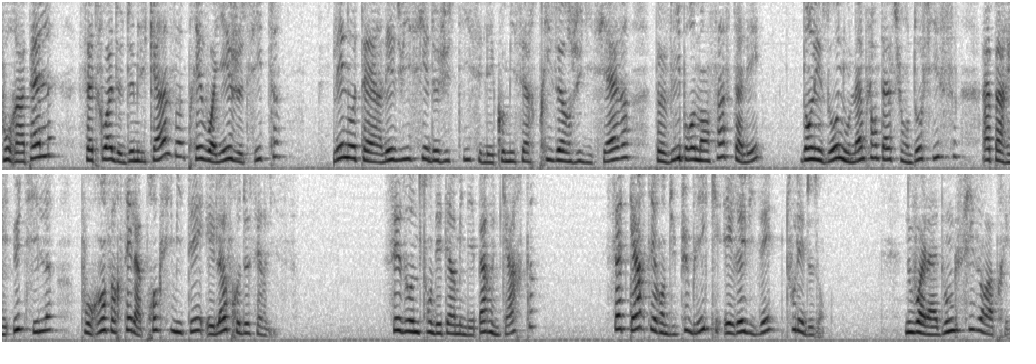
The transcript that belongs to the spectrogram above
Pour rappel, cette loi de 2015 prévoyait, je cite, Les notaires, les huissiers de justice et les commissaires priseurs judiciaires peuvent librement s'installer dans les zones où l'implantation d'office apparaît utile pour renforcer la proximité et l'offre de services. Ces zones sont déterminées par une carte. Cette carte est rendue publique et révisée tous les deux ans. Nous voilà donc six ans après.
